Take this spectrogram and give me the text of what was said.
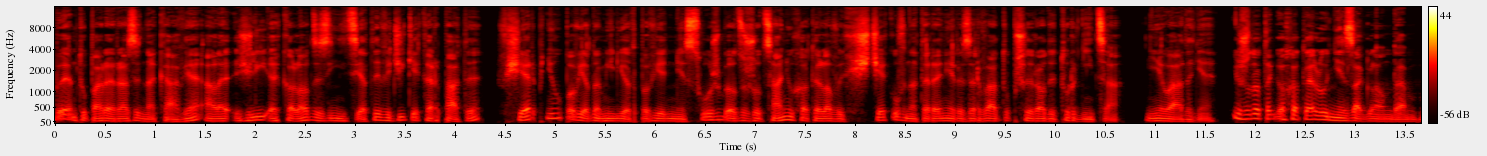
Byłem tu parę razy na kawie, ale źli ekolodzy z inicjatywy Dzikie Karpaty w sierpniu powiadomili odpowiednie służby o zrzucaniu hotelowych ścieków na terenie rezerwatu przyrody Turnica. Nieładnie. Już do tego hotelu nie zaglądam.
